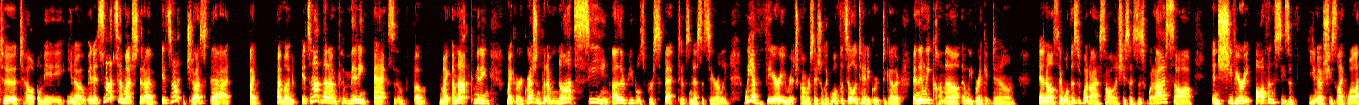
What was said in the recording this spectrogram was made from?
to tell me, you know, and it's not so much that I've it's not just that I I'm on it's not that I'm committing acts of of my i'm not committing microaggressions but i'm not seeing other people's perspectives necessarily. We have very rich conversations like we'll facilitate a group together and then we come out and we break it down. And i'll say well this is what i saw and she says this is what i saw and she very often sees a you know she's like well i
